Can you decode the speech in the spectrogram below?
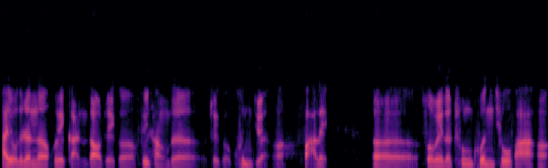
还有的人呢会感到这个非常的这个困倦啊、乏累。呃，所谓的春困秋乏啊，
